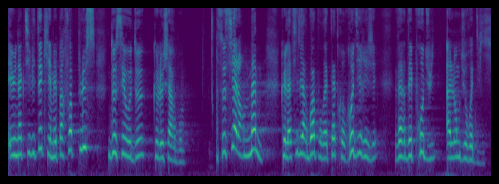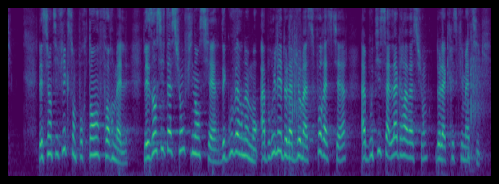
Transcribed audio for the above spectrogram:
et une activité qui émet parfois plus de CO2 que le charbon. Ceci alors même que la filière bois pourrait être redirigée vers des produits à longue durée de vie. Les scientifiques sont pourtant formels. Les incitations financières des gouvernements à brûler de la biomasse forestière aboutissent à l'aggravation de la crise climatique.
